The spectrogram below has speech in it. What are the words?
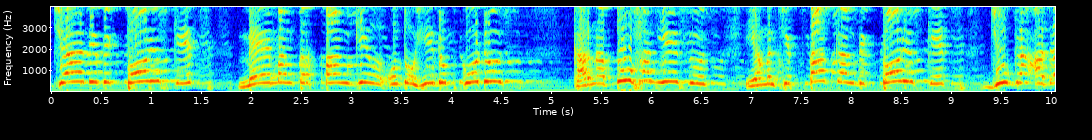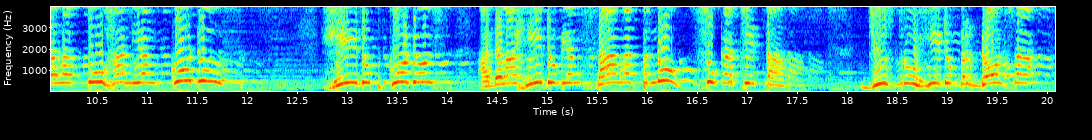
Jadi Victorious Kids memang terpanggil untuk hidup kudus karena Tuhan Yesus yang menciptakan Victorious Kids juga adalah Tuhan yang kudus. Hidup kudus adalah hidup yang sangat penuh sukacita. Justru hidup berdosa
